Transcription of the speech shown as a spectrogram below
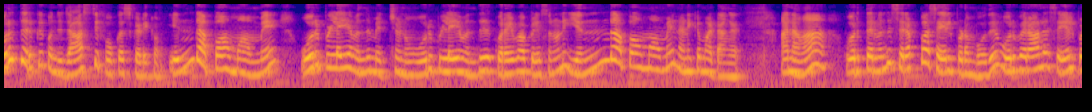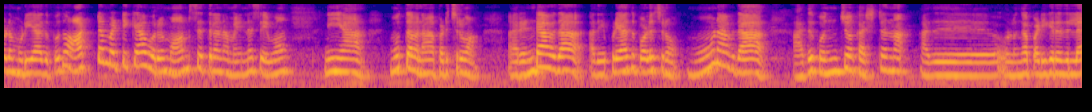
ஒருத்தருக்கு கொஞ்சம் ஜாஸ்தி ஃபோக்கஸ் கிடைக்கும். எந்த அப்பா அம்மாவுமே ஒரு பிள்ளைய வந்து மெச்சணும் ஒரு பிள்ளைய வந்து குறைவாக பேசணும்னு எந்த அப்பா அம்மாவுமே நினைக்க மாட்டாங்க. ஆனால் ஒருத்தர் வந்து சிறப்பாக செயல்படும் போது ஒருவரால் செயல்பட முடியாத போது ஆட்டோமேட்டிக்காக ஒரு மாம்சத்தில் நம்ம என்ன செய்வோம்? நீயா மூத்தவனா? படிச்சிருவான். ரெண்டாவதா? அது எப்படியாவது பொழைச்சிரும். மூணாவதா? அது கொஞ்சம் கஷ்டம்தான். அது ஒழுங்காக படிக்கிறதில்ல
